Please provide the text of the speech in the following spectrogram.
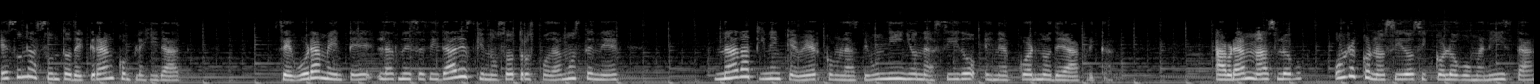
es un asunto de gran complejidad. Seguramente las necesidades que nosotros podamos tener nada tienen que ver con las de un niño nacido en el cuerno de África. Abraham Maslow, un reconocido psicólogo humanista,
